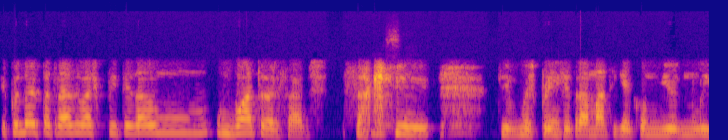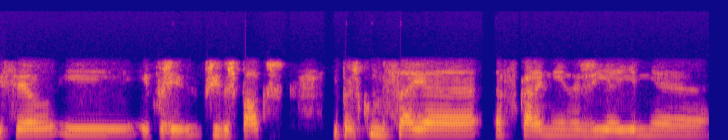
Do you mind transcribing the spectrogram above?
eu quando olho para trás, eu acho que podia ter dado um, um bom ator, sabes? Só que tive uma experiência traumática como miúdo no liceu e, e fugi, fugi dos palcos. E depois comecei a, a focar a minha energia e a minha,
